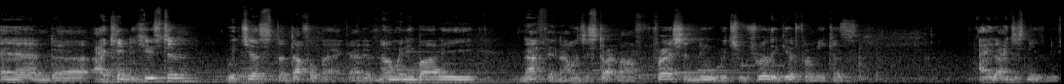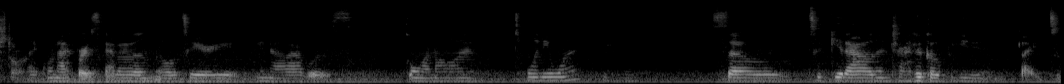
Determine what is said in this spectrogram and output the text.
and uh, I came to Houston with just a duffel bag. I didn't know anybody, nothing. I was just starting off fresh and new, which was really good for me because I, I, just needed a new start. Like when I first got out of the military, you know, I was going on 21. So to get out and try to go be like to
